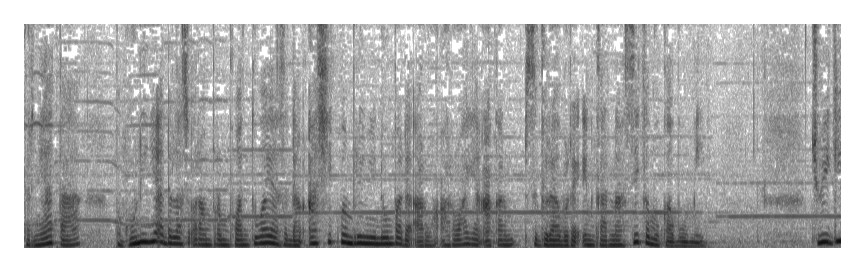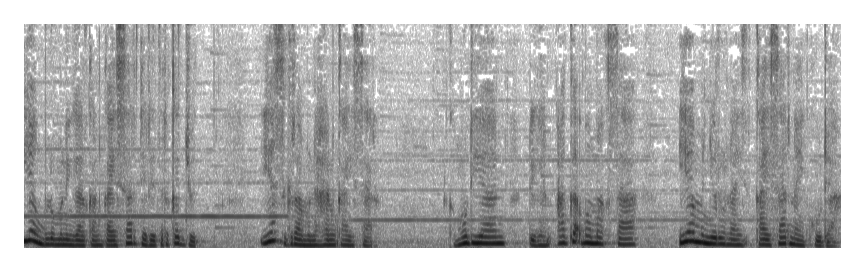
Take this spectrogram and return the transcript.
Ternyata, penghuninya adalah seorang perempuan tua yang sedang asyik memberi minum pada arwah-arwah yang akan segera bereinkarnasi ke muka bumi. Cuigi yang belum meninggalkan kaisar jadi terkejut. Ia segera menahan kaisar. Kemudian, dengan agak memaksa, ia menyuruh kaisar naik kuda.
